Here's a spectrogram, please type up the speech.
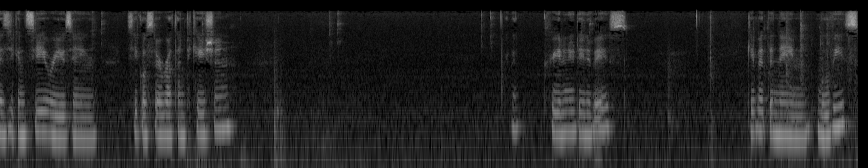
As you can see, we're using SQL Server Authentication. I'm going to create a new database, give it the name Movies.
